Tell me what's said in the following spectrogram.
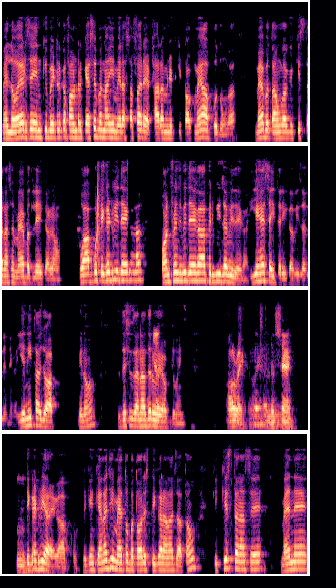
میں لائر سے انکیوبیٹر کا فاؤنڈر کیسے بنا؟ یہ میرا سفر ہے۔ اٹھارہ منٹ کی ٹاک میں آپ کو دوں گا۔ میں بتاؤں گا کہ کس طرح سے میں بدلے کر رہا ہوں۔ وہ آپ کو ٹکٹ بھی دے گا کانفرنس بھی دے گا پھر ویزا بھی دے گا۔ یہ ہے صحیح طریقہ ویزا لینے کا۔ یہ نہیں تھا جو آپ you know this is another way of doing ticket بھی آئے گا آپ کو۔ لیکن کہنا جی میں تو بطور اسپیکر آنا چاہتا ہوں کہ کس طرح سے میں نے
